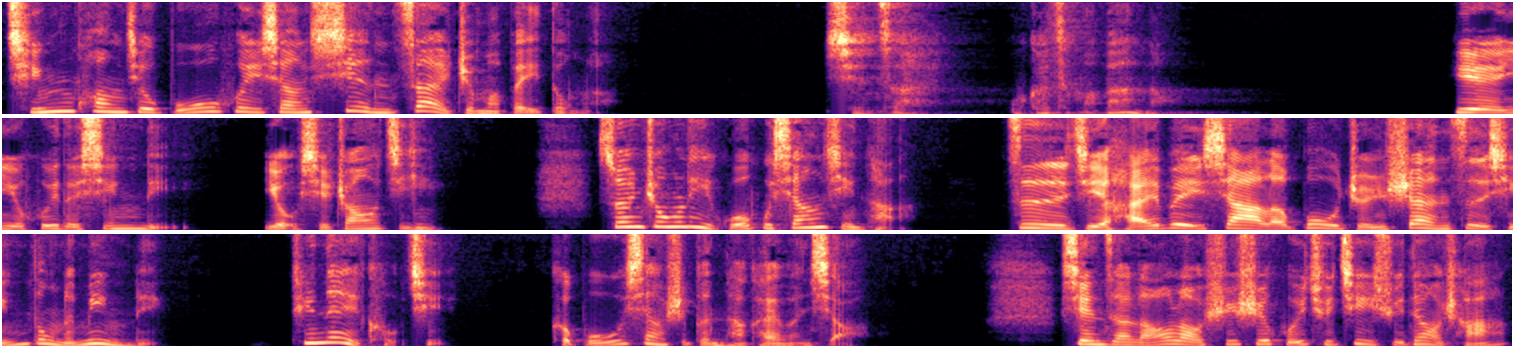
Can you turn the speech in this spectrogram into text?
情况就不会像现在这么被动了。现在我该怎么办呢？叶一辉的心里有些着急。孙忠立国不相信他，自己还被下了不准擅自行动的命令，听那口气，可不像是跟他开玩笑。现在老老实实回去继续调查，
